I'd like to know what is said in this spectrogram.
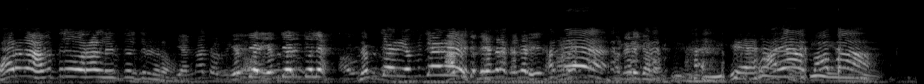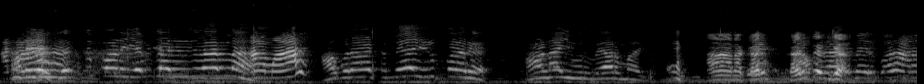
பாருங்க அவத்திலே ஒரு ஆள் நிறுத்தி வச்சிருக்கிறோம். என்ன சொல்றீங்க? எம்ஜிஆர் எம்ஜிஆர் சொல்லு. எம்ஜிஆர் எம்ஜிஆர். சொல்லு. எங்கடா கண்ணாடி? கண்ணாடி காணோம் ஆயா பாப்பா. அடே செத்து போன எம்ஜிஆர் இருக்கிறாருல. ஆமா. அவராட்டுமே இருப்பாரு. ஆனா இவர் வேற மாதிரி. ஆ நான் கருப்பு கருப்பு எம்ஜிஆர் இருப்பாரு ஆனா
